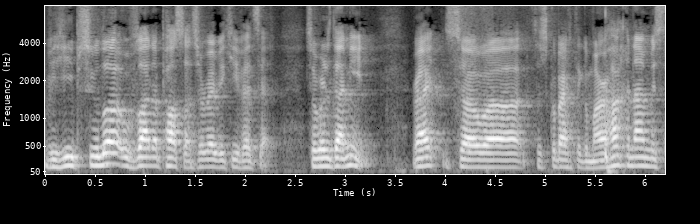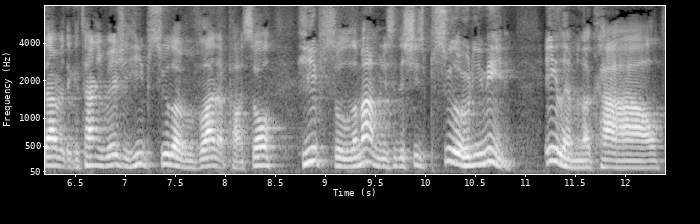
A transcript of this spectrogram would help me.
uvlada. So Rabbi Kiva had said. So what does that mean? Right? So uh, let's go back to the Gemara. Hachanam mistaver the Katani Reisha he psula uvlada pasol he psula. When you say that she's psula, who do you mean? Elim lakal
